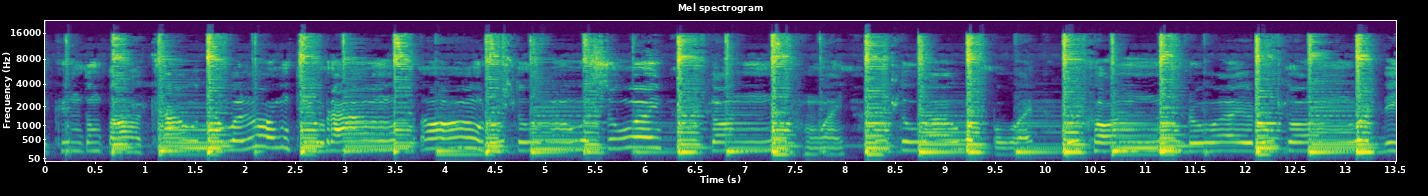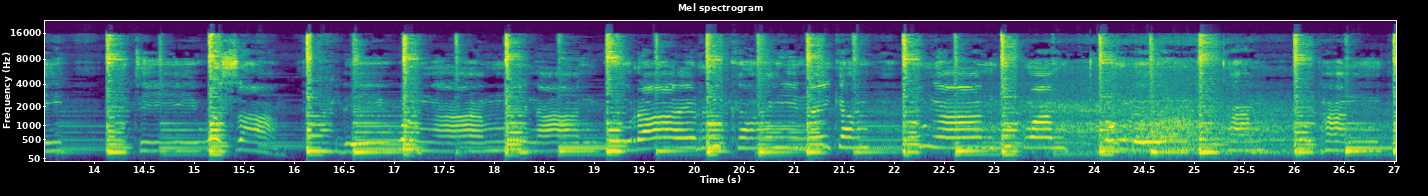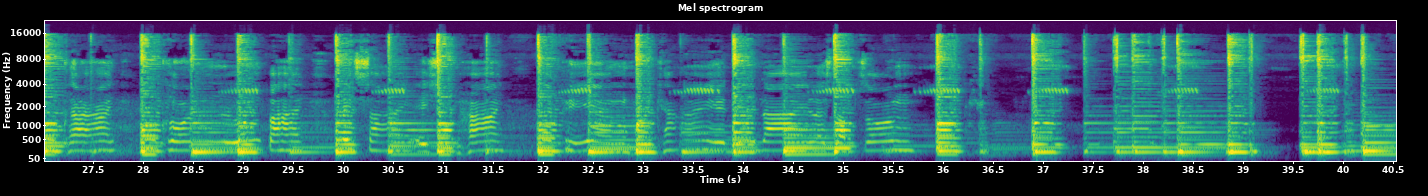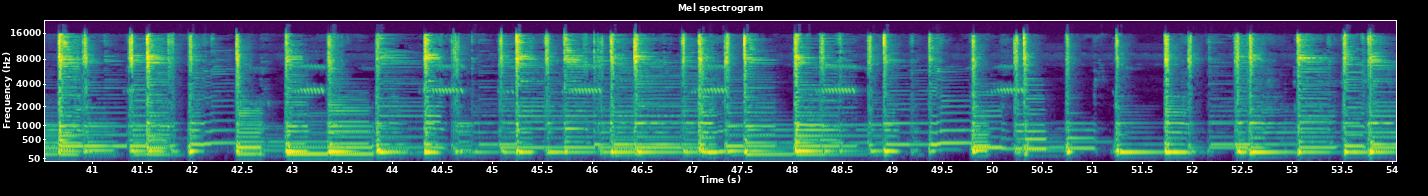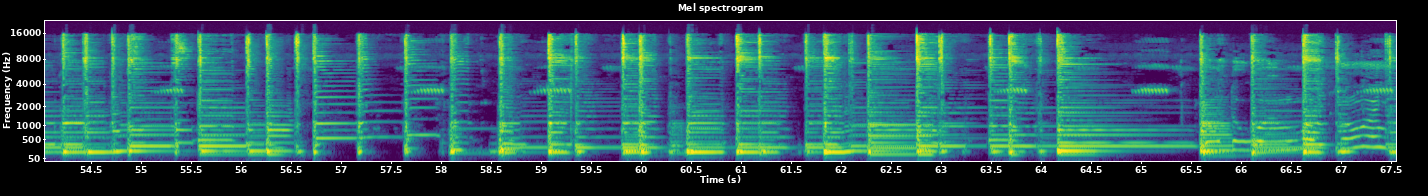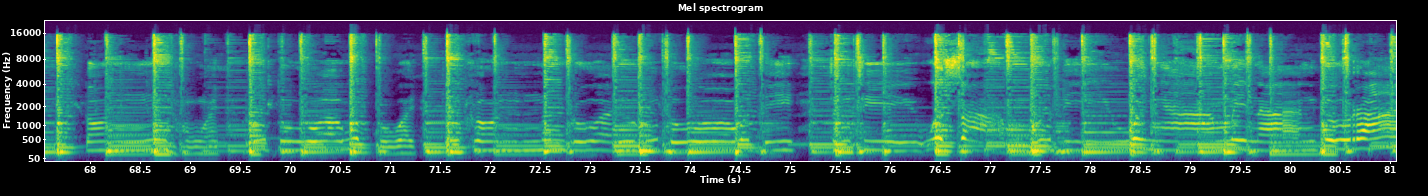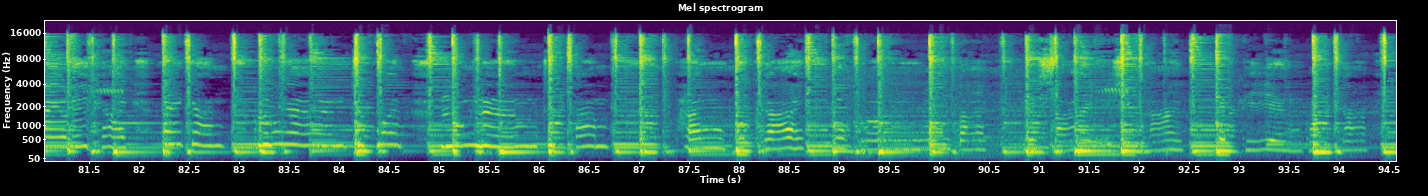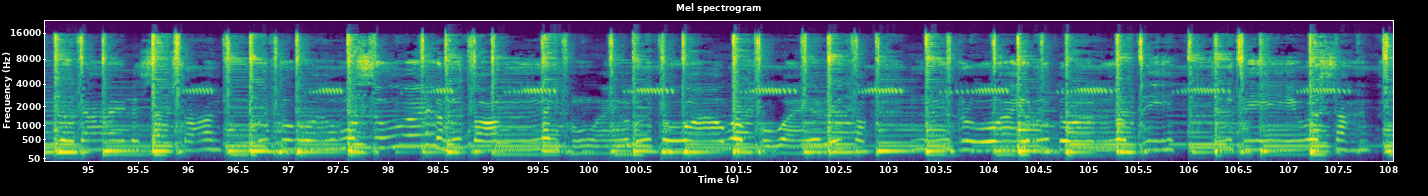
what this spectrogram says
จะขึ้นต้องต่อเขาแต่ว่าลงที่เราโอ้รู้ตัวว่าสวยตนห่วยรู้ตัวว่าป่วยรู้คนรวยรู้ตนว่าดีทันทีว่าสร้างดีว่างามไม่นานก็ร้ายหรือใครในกัน สายไอชิบหายแค่เพียงคนขายเดียวได้และสับสน รู้ตัวว่าสวยหรือตอนนั้นห่วยรู้ตัวว่าป่วยหรือตอนนั้นรวยรู้ตัวว่าดีทันทีว่าสาม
